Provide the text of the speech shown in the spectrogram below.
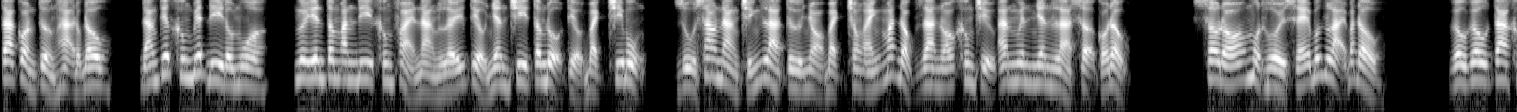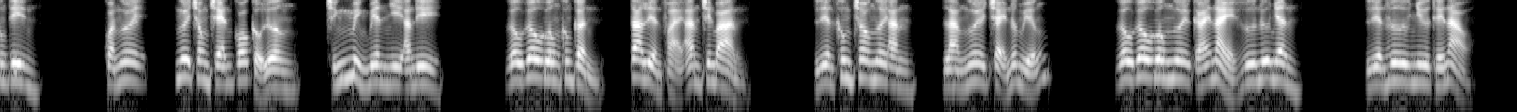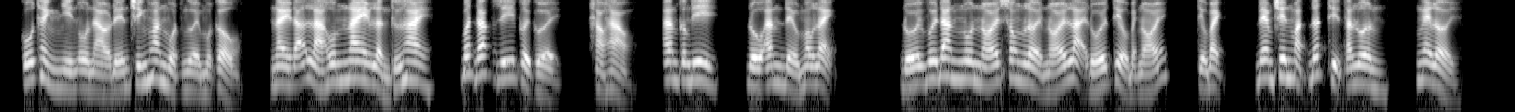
Ta còn tưởng hạ độc đâu, đáng tiếc không biết đi đâu mua, ngươi yên tâm ăn đi không phải nàng lấy tiểu nhân chi tâm độ tiểu bạch chi bụng, dù sao nàng chính là từ nhỏ bạch trong ánh mắt độc ra nó không chịu ăn nguyên nhân là sợ có độc. Sau đó một hồi sẽ bước lại bắt đầu. Gâu gâu ta không tin. Quả ngươi, ngươi trong chén có cẩu lương, chính mình biên nhi ăn đi. Gâu gâu ông không cần, ta liền phải ăn trên bàn. Liền không cho ngươi ăn, làm ngươi chảy nước miếng. Gâu gâu ông ngươi cái này hư nữ nhân. Liền hư như thế nào? Cố thành nhìn ồn ào đến chính hoan một người một cậu, này đã là hôm nay lần thứ hai, bất đắc dĩ cười cười, hảo hảo, ăn cơm đi, đồ ăn đều mau lạnh. Đối với đan ngôn nói xong lời nói lại đối tiểu bạch nói, tiểu bạch, đem trên mặt đất thịt tan luôn, nghe lời.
